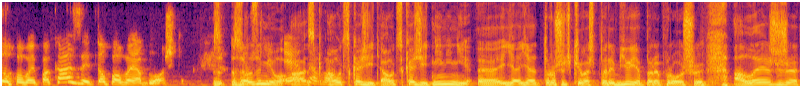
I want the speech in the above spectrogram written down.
топові покази і топові обложки. Зрозуміло. А а от скажіть, а от скажіть, ні, ні, ні. Я я трошечки вас переб'ю, я перепрошую. Але ж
